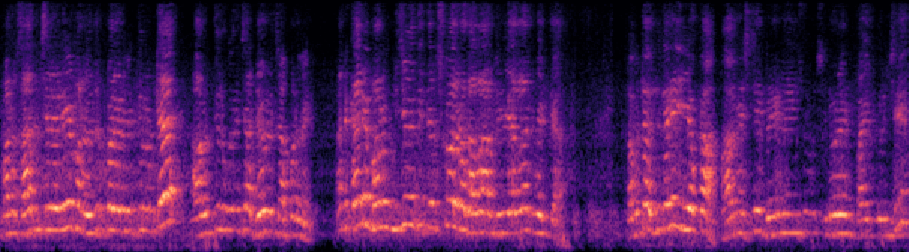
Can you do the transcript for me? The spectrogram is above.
మనం సాధించలేని మనం ఎదుర్కోలేని వ్యక్తులు ఉంటే ఆ వ్యక్తుల గురించి ఆ దేవుడికి చెప్పడమే. అంటే కానీ మనం నిజమైతే తెలుసుకోవాలి కదా అలాంటి ఎలాంటి వ్యక్తి. కాబట్టి అందుకని ఈ యొక్క హార్వెస్ట్ బ్రెయిన్ సిలోరేన్ పైప్ గురించి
